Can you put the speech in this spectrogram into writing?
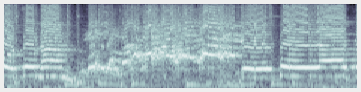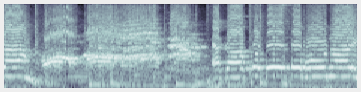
করতে ধান। এতে প্রভু নয়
